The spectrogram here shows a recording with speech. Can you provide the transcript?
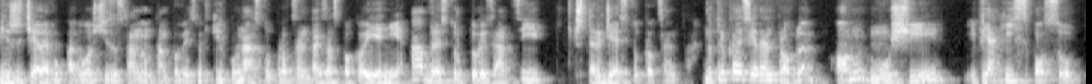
wierzyciele w upadłości zostaną tam powiedzmy w kilkunastu procentach zaspokojeni, a w restrukturyzacji w 40%. No tylko jest jeden problem. On musi w jakiś sposób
